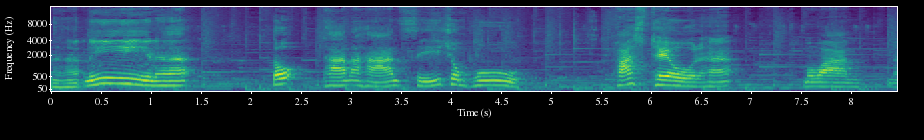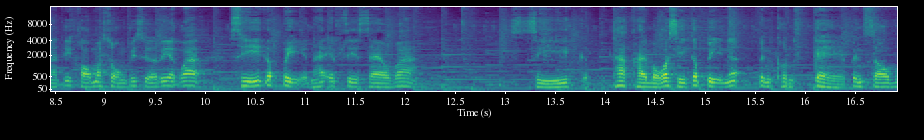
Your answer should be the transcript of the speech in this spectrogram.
นะฮะนี่นะฮะโต๊ะทานอาหารสีชมพูพาสเทลนะฮะเมื่อวานนะที่ของมาส่งพี่เสือเรียกว่า สีกะปินะฮะ FC แซลว่าสีถ้าใครบอกว่าสีกะปิเนี่ยเป็นคนแก่เป็นสว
